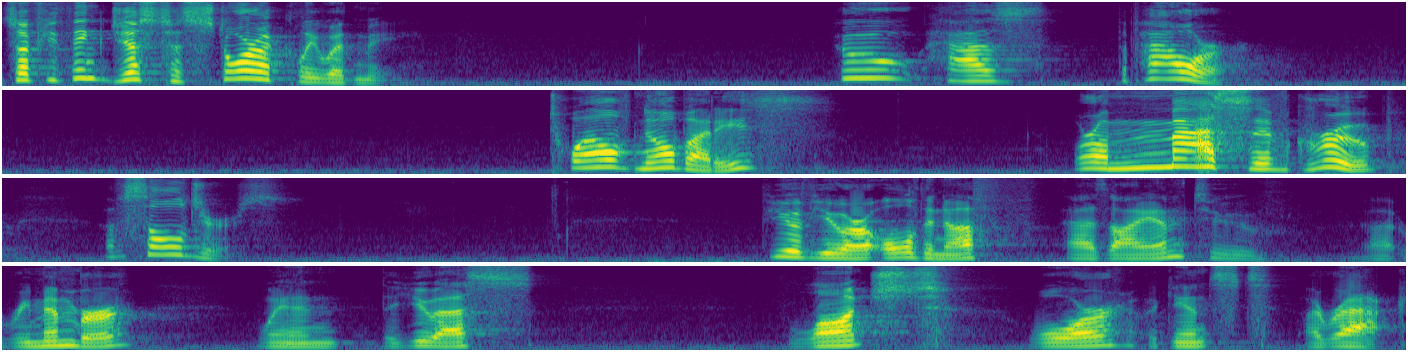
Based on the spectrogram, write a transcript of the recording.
So if you think just historically with me, who has the power? Twelve nobodies or a massive group of soldiers. Few of you are old enough, as I am, to uh, remember when the U.S. launched war against Iraq.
